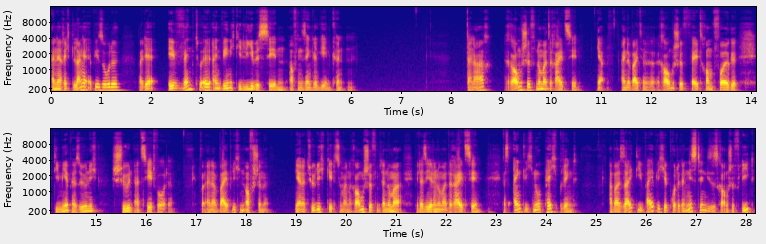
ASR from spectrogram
Eine recht lange Episode, bei der eventuell ein wenig die Liebesszenen auf den Senkel gehen könnten. Danach Raumschiff Nummer 13. Ja, eine weitere Raumschiff-Weltraumfolge, die mir persönlich schön erzählt wurde. Von einer weiblichen Off-Stimme. Ja, natürlich geht es um ein Raumschiff mit der Nummer, mit der Seriennummer 13, das eigentlich nur Pech bringt. Aber seit die weibliche Protagonistin dieses Raumschiff fliegt,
